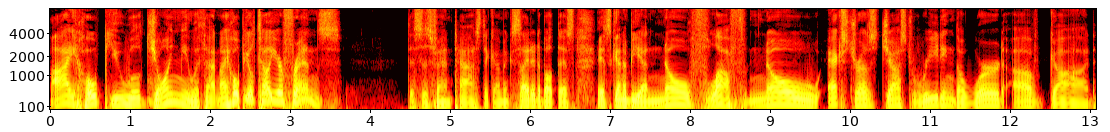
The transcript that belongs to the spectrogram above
I hope you will join me with that, and I hope you'll tell your friends. This is fantastic. I'm excited about this. It's going to be a no fluff, no extras, just reading the Word of God.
